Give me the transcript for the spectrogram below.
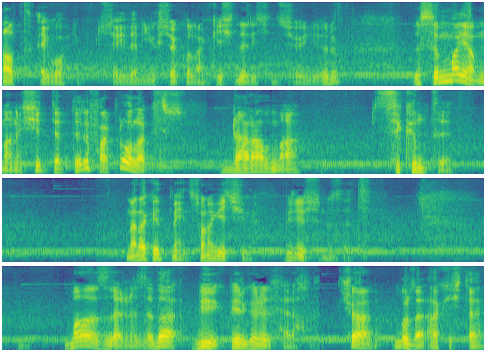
alt ego düzeyleri yüksek olan kişiler için söylüyorum. Isınma yanmanın şiddetleri farklı olabilir. Daralma, sıkıntı. Merak etmeyin sonra geçiyor. Biliyorsunuz zaten. Bazılarınızda da büyük bir gönül ferahlığı. Şu an burada akışta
